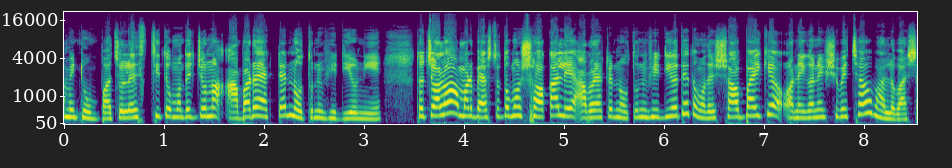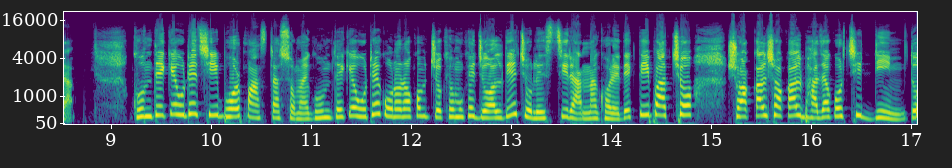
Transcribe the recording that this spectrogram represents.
আমি টুম্পা চলে এসেছি তোমাদের জন্য আবারও একটা নতুন ভিডিও নিয়ে। তো চলো, আমার ব্যস্ততম সকালে আবার একটা নতুন ভিডিওতে তোমাদের সবাইকে অনেক অনেক শুভেচ্ছা ও ভালোবাসা। ঘুম থেকে উঠেছি ভোর পাঁচটার সময়। ঘুম থেকে উঠে কোনো রকম চোখে মুখে জল দিয়ে চলে এসেছি রান্নাঘরে। দেখতেই পাচ্ছ, সকাল সকাল ভাজা করছি ডিম। তো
